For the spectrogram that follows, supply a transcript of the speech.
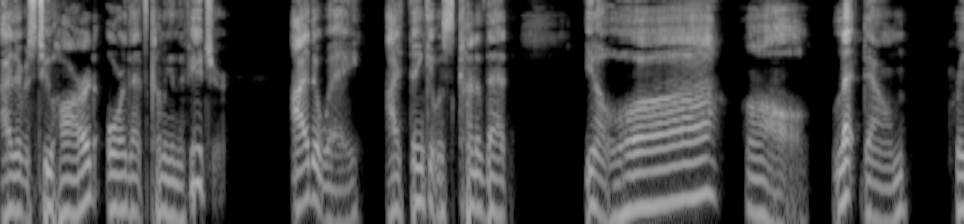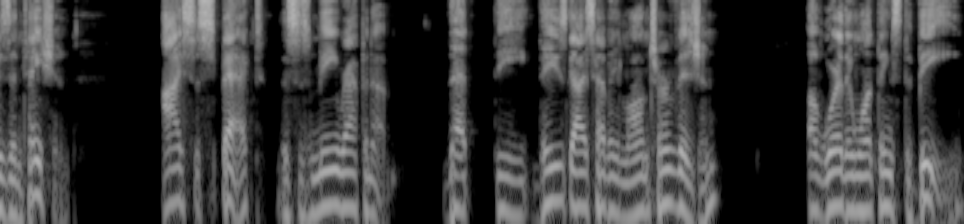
Either it was too hard or that's coming in the future. Either way, I think it was kind of that, you know, oh, letdown presentation. I suspect, this is me wrapping up, that the these guys have a long-term vision of where they want things to be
